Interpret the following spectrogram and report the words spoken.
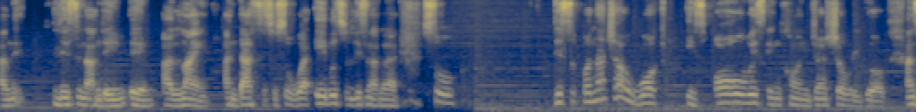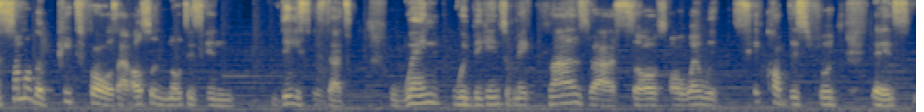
and listen and they um, align. And that's it. So we're able to listen and align. So the supernatural work is always in conjunction with God. And some of the pitfalls I also noticed in this is that when we begin to make plans by ourselves or when we take up this fruit, there's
